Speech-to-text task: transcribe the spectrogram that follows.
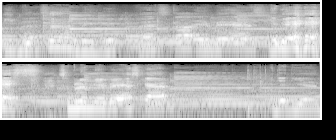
ibu kan bego TSK, EBS. YBS sebelum YBS kan kejadian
